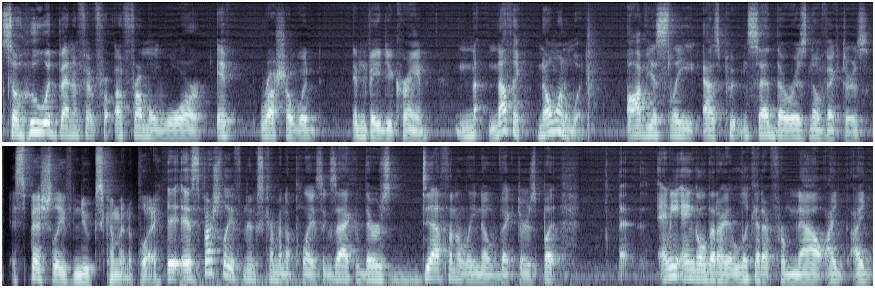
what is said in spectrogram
So who would benefit from, uh, a war if Russia would invade Ukraine? N- nothing. No one would. Obviously, as Putin said, there is no victors. Especially if nukes come into play. Especially if nukes come into place. Exactly. There's definitely no victors. But uh, any angle that I look at it from now, I, I,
